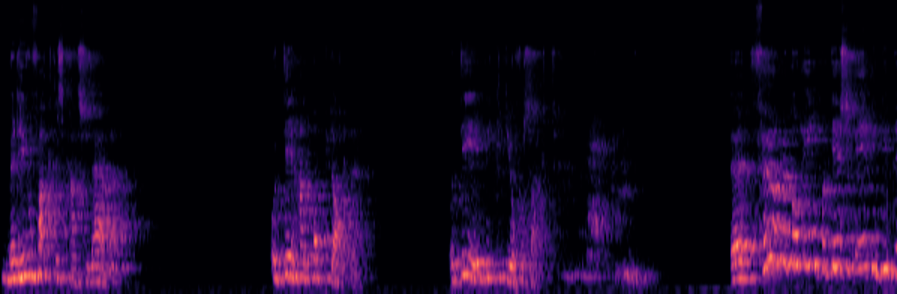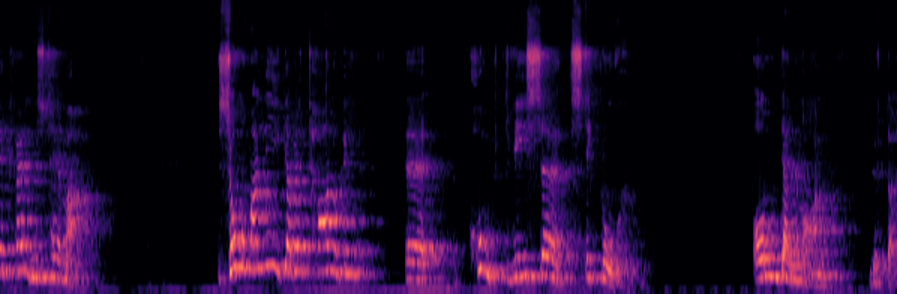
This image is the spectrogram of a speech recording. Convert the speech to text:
Men det er jo faktisk hans lære. Og det han oppdagte. Og det er viktig å få sagt. Eh, før vi går inn på det som egentlig blir kveldens tema, så må man likevel ta noen eh, punktvise stikkord om denne mannen, Luther.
